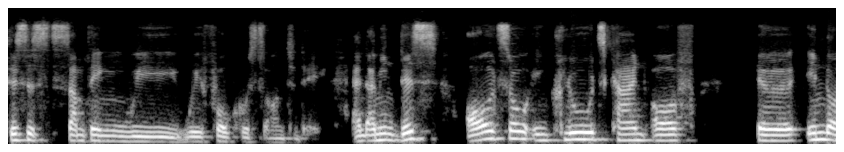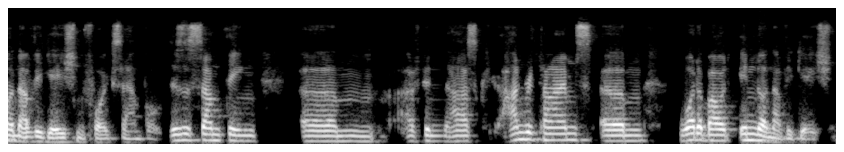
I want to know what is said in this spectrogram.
this is something we we focus on today. And I mean this also includes kind of uh, indoor navigation, for example. This is something um, I've been asked a hundred times. Um, what about indoor navigation?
